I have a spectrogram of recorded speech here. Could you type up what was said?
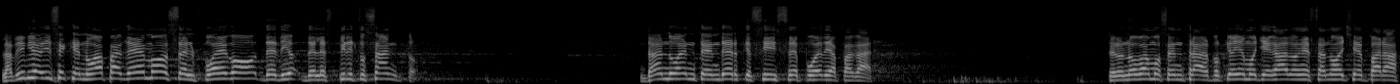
La Biblia dice que no apaguemos el fuego del Espíritu Santo, dando a entender que sí se puede apagar. Pero no vamos a entrar porque hoy hemos llegado en esta noche para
